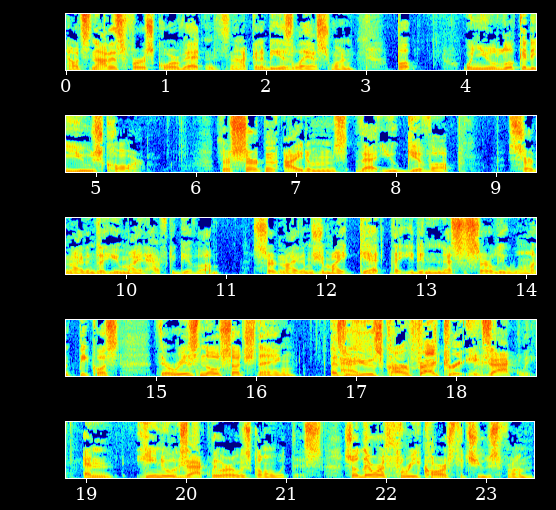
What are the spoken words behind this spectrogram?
Now, it's not his first Corvette, and it's not going to be his last one, but when you look at a used car, there are certain items that you give up, certain items that you might have to give up certain items you might get that you didn't necessarily want because there is no such thing as a used car factory. Exactly. And he knew exactly where I was going with this. So there were three cars to choose from,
